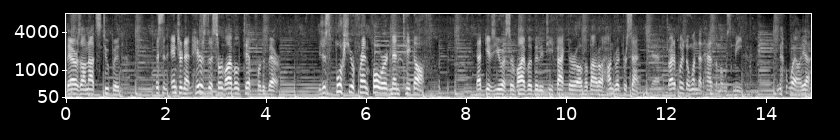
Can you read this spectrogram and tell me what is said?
Bears are not stupid. Listen, internet, here's the survival tip for the bear. You just push your friend forward and then take off. That gives you a survivability factor of about 100%. Yeah. Try to push the one that has the most meat. well, yeah.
